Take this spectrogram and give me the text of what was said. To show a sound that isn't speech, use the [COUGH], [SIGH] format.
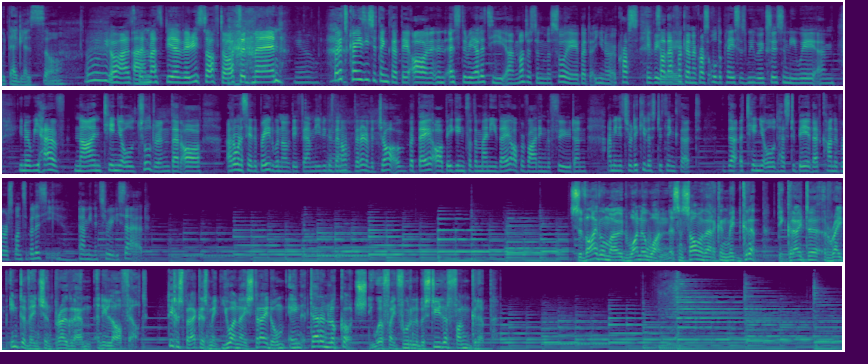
Douglas so Oh, your husband Um, must be a very soft-hearted [LAUGHS] man. Yeah, but it's crazy to think that there are, and, and it's the reality, um, not just in Masoyi, but you know across Everywhere. South Africa and across all the places we work. Certainly, where um, you know we have nine, ten-year-old children that are. I don't want to say the breadwinner of their family because they're not. They don't have a job, but they are begging for the money. They are providing the food, and I mean, it's ridiculous to think that that a ten-year-old has to bear that kind of a responsibility. I mean, it's really sad. Survival Mode 101 is in samewerking met GRIP, die Greater Rape Intervention Program in die Laagveld. Die gesprek is met Johan Strydom en Terren Lekoch, die hoofuitvoerende bestuurder van GRIP.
